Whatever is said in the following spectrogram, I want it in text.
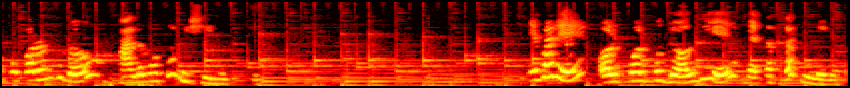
উপকরণগুলো ভালো মতো মিশিয়ে নিচ্ছি। এবারে অল্প অল্প জল দিয়ে ব্যাটারটা গুলে নেব।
